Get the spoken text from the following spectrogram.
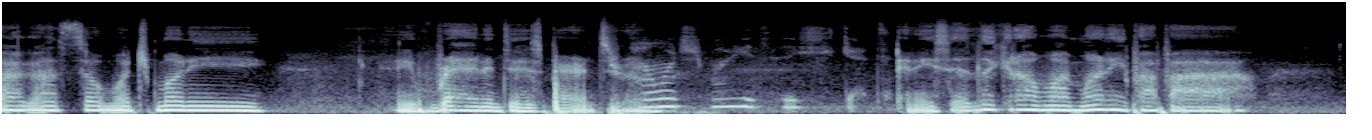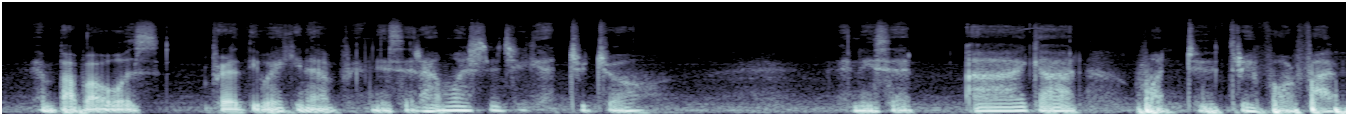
I got so much money. And he ran into his parents' room. How much money did he get? and he said, Look at all my money, Papa. And Papa was barely waking up and he said, How much did you get, Chucho? And he said, I got one, two, three, four, five,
